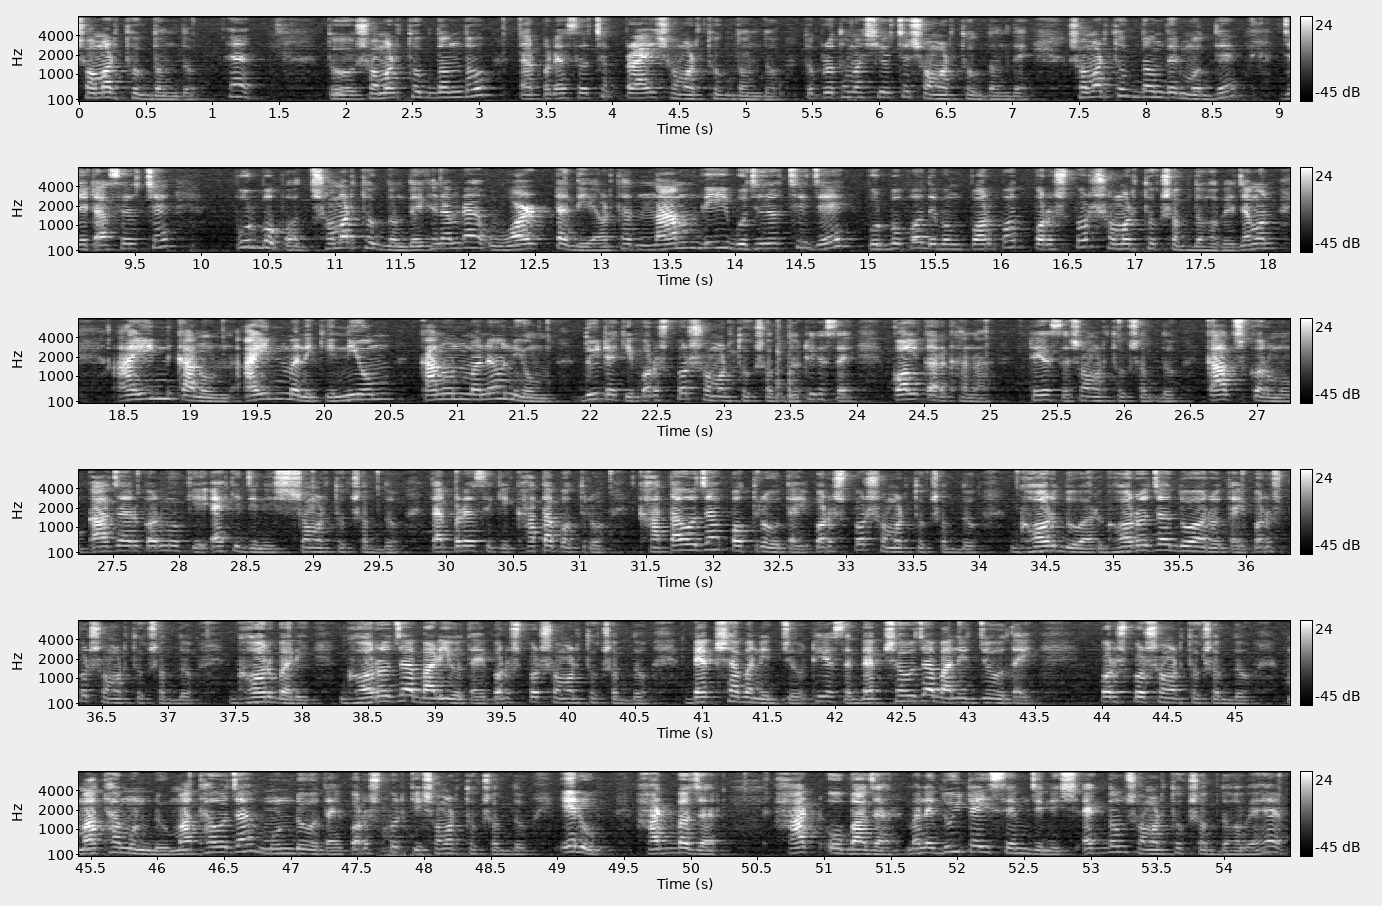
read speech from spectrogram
সমার্থক দ্বন্দ্ব হ্যাঁ? তো সমার্থক দ্বন্দ্ব, তারপরে আছে হচ্ছে প্রায় সমার্থক দ্বন্দ্ব। তো প্রথম আসি হচ্ছে সমার্থক দ্বন্দ্বে। সমার্থক দ্বন্দ্বের মধ্যে যেটা আছে হচ্ছে পূর্বপদ, সমার্থক দ্বন্দ্ব। এখানে আমরা ওয়ার্ডটা দিয়ে, অর্থাৎ নাম দিয়েই বুঝে যাচ্ছি যে পূর্বপদ এবং পরপদ পরস্পর সমর্থক শব্দ হবে। যেমন আইন কানুন, আইন মানে কি? নিয়ম, কানুন মানেও নিয়ম। দুইটা কি? পরস্পর সমর্থক শব্দ, ঠিক আছে? কলকারখানা ঠিক আছে, সমর্থক শব্দ। কাজকর্ম, কাজ আর কর্ম কি একই জিনিস? সমর্থক শব্দ। তারপরে আছে কি? খাতাপত্র। খাতাও যা, পত্রও তাই, পরস্পর সমর্থক শব্দ। ঘর দুয়ার, ঘরও যা, দুয়ারও তাই, পরস্পর সমর্থক শব্দ। ঘর বাড়ি, ঘরও যা, বাড়িও তাই, পরস্পর সমর্থক শব্দ। ব্যবসা বাণিজ্য, ঠিক আছে? ব্যবসাও যা, বাণিজ্যও তাই, পরস্পর সমর্থক শব্দ। মাথা মুন্ডু, মাথাও যা, মুন্ডুও তাই, পরস্পর কি? সমর্থক শব্দ। এরূপ, হাট বাজার, হাট ও বাজার মানে দুইটাই সেম জিনিস, একদম সমর্থক শব্দ হবে হ্যাঁ?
